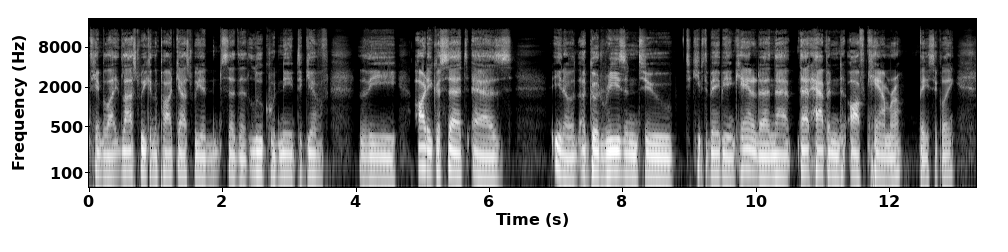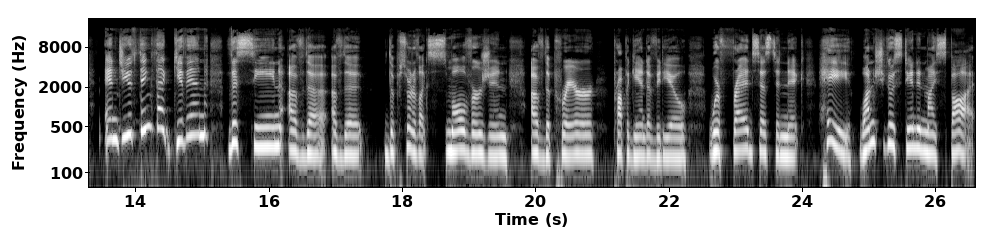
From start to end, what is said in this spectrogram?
came to light last week in the podcast. We had said that Luke would need to give the audio cassette as you know a good reason to to keep the baby in Canada, and that that happened off camera basically. And do you think that given the scene of the of the the sort of like small version of the prayer propaganda video where Fred says to Nick, Hey, why don't you go stand in my spot?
